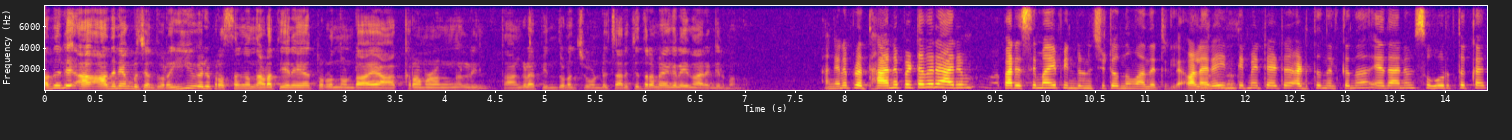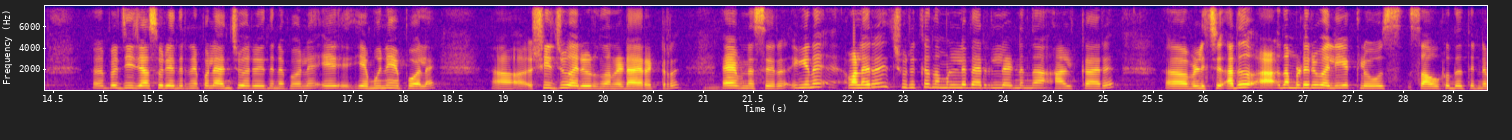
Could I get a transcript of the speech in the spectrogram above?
അതിൽ അതിനെക്കുറിച്ച് എന്ത് പറയും? ഈ ഒരു പ്രസംഗം നടത്തിയതിനെ തുടർന്നുണ്ടായ ആക്രമണങ്ങളിൽ താങ്കളെ പിന്തുണച്ചുകൊണ്ട് ചലച്ചിത്ര മേഖലയിൽ നിന്ന് ആരെങ്കിലും വന്നു? അങ്ങനെ പ്രധാനപ്പെട്ടവരാരും പരസ്യമായി പിന്തുണച്ചിട്ടൊന്നും വന്നിട്ടില്ല. വളരെ ഇന്റിമേറ്റ് ആയിട്ട് അടുത്ത് നിൽക്കുന്ന ഏതാനും സുഹൃത്തുക്കൾ ഇപ്പോൾ ജിജ സുരേന്ദ്രനെ പോലെ അഞ്ജു അരവിന്ദനെ പോലെ യമുനയെ പോലെ ഷിജു അരൂർ എന്ന് പറഞ്ഞ ഡയറക്ടർ എം നസീർ. ഇങ്ങനെ വളരെ ചുരുക്കം നമ്മളിൽ വിരലിലെണ്ണുന്ന ആൾക്കാർ വിളിച്ച് അത് നമ്മുടെ ഒരു വലിയ ക്ലോസ് സൗഹൃദത്തിന്റെ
